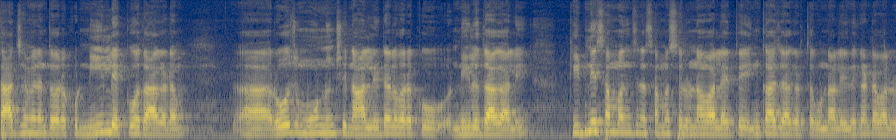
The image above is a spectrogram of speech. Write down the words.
సాధ్యమైనంత వరకు నీళ్ళు ఎక్కువ తాగడం రోజు మూడు నుంచి నాలుగు లీటర్ల వరకు నీళ్ళు తాగాలి. కిడ్నీ సంబంధించిన సమస్యలు ఉన్న వాళ్ళైతే ఇంకా జాగ్రత్తగా ఉండాలి. ఎందుకంటే వాళ్ళు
